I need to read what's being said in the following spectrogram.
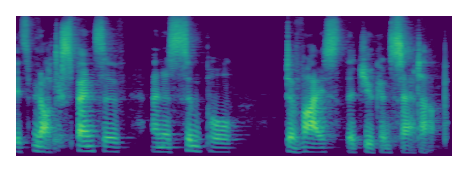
It's not expensive and a simple device that you can set up.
